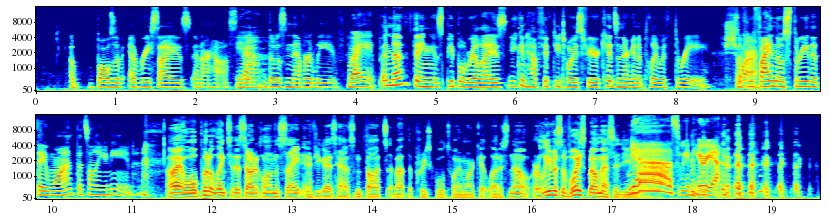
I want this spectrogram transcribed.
uh, balls of every size in our house. It- Yeah. those never leave. Right. Another thing is people realize you can have 50 toys for your kids and they're going to play with three. Sure. So if you find those three that they want, that's all you need. All right, well, we'll put a link to this article on the site, and if you guys have some thoughts about the preschool toy market, let us know, or leave us a voicemail message. even. Yeah, so we can hear you.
